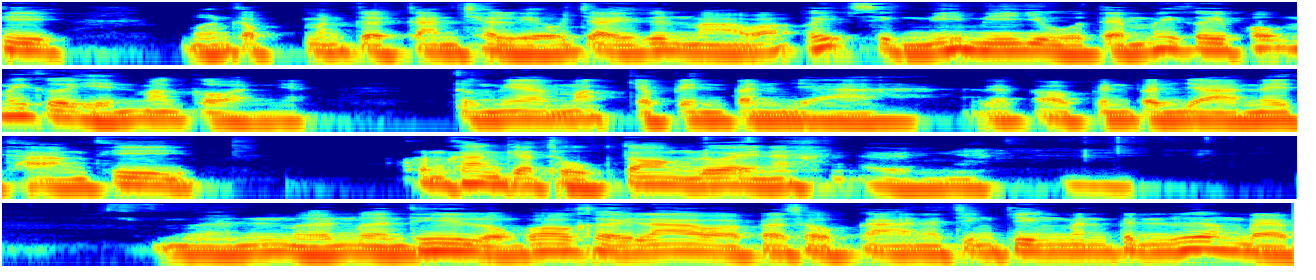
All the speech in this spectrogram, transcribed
ที่ เหมือนกับมันเกิดการเฉลียวใจขึ้นมาว่าเอ้ยสิ่งนี้มีอยู่แต่ไม่เคยพบไม่เคยเห็นมาก่อนเนี่ย ตรงเนี้ยมักจะเป็นปัญญา แล้วก็เป็นปัญญาในทางที่ค่อนข้างจะถูกต้องด้วยนะเออเนี่ยเหมือนเหมือนเหมือนที่หลวงพ่อเคยเล่าประสบการณ์นะจริง ๆ มันเป็นเรื่องแบบ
